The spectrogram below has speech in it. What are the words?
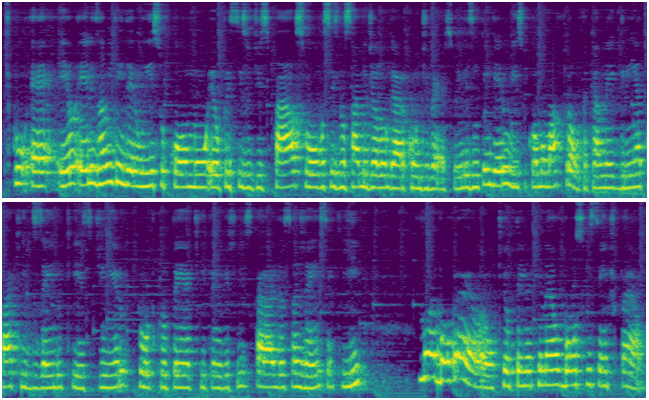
tipo, é, eu, eles não entenderam isso como eu preciso de espaço ou vocês não sabem dialogar com o diverso. Eles entenderam isso como uma afronta, que a negrinha tá aqui dizendo que esse dinheiro todo que eu tenho aqui, que eu investi nesse caralho dessa agência aqui, não é bom para ela. O que eu tenho aqui não é o bom o suficiente para ela.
